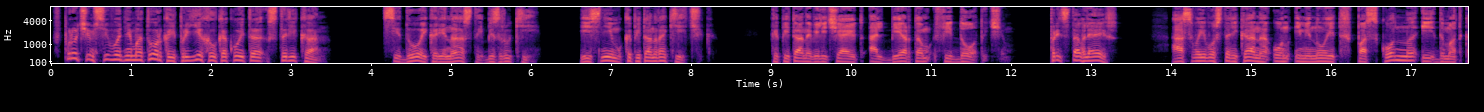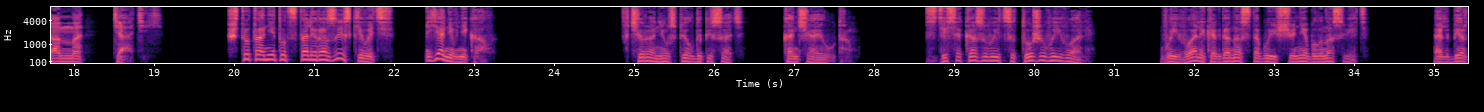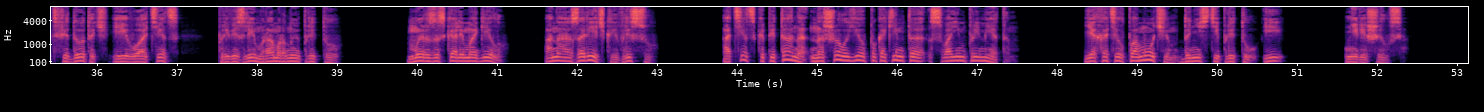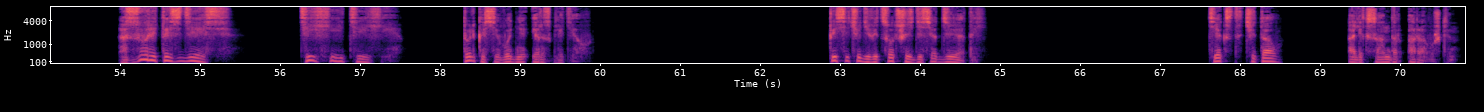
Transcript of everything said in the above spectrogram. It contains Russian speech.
Впрочем, сегодня моторкой приехал какой-то старикан. Седой, коренастый, без руки. И с ним капитан-ракетчик. Капитана величают Альбертом Федотычем. Представляешь? А своего старикана он именует посконно и домотканно тятей. Что-то они тут стали разыскивать, я не вникал. Вчера не успел дописать, кончая утром. Здесь, оказывается, тоже воевали. Воевали, когда нас с тобой еще не было на свете. Альберт Федотович и его отец привезли мраморную плиту. Мы разыскали могилу. Она за речкой, в лесу. Отец капитана нашел ее по каким-то своим приметам. Я хотел помочь им донести плиту и не решился. А зори-то здесь, тихие-тихие, только сегодня и разглядел. 1969 Текст читал Александр Аравушкин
